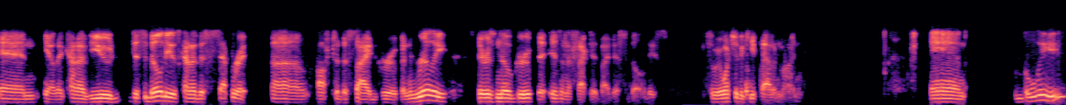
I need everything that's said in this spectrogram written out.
and you know they kind of view disability as kind of this separate uh, off to the side group, and really there is no group that isn't affected by disabilities. So we want you to keep that in mind. And I believe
